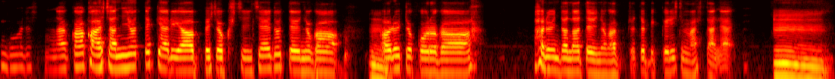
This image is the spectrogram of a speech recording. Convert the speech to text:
すごいですねなんか会社によってキャリアアップ促進制度っていうのがうんあるところが あるんだなっていうのがちょっとびっくりしましたね。うーん。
